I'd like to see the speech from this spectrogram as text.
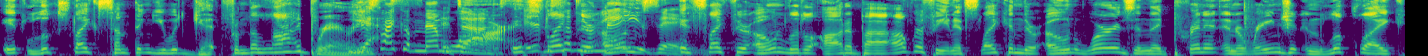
it looks like something you would get from the library Yes, It's like a it memoir. does. it's, like their amazing. own. It's like their own little autobiography, and it's like in their own words, and they print it and arrange it and look like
